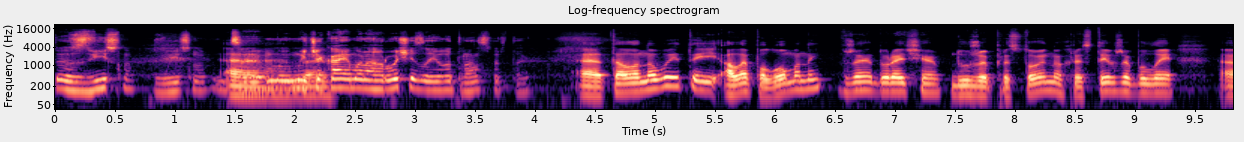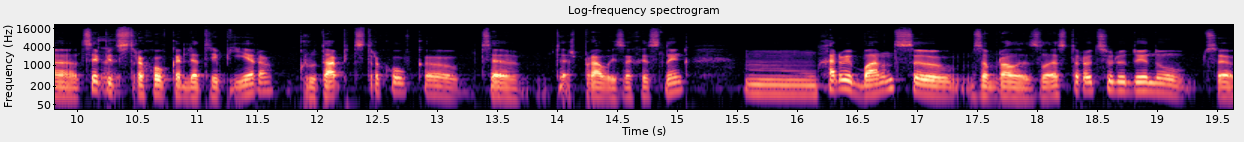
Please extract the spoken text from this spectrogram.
Звісно, звісно. Це е, Ми ми да. чекаємо на гроші за його трансфер, так. Е, талановитий, але поломаний вже, до речі, дуже пристойно. Хрести вже були. Е, це так. підстраховка для Тріп'єра, крута підстраховка, це теж правий захисник. Харві Барнс е, забрали з Лестера цю людину. Це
